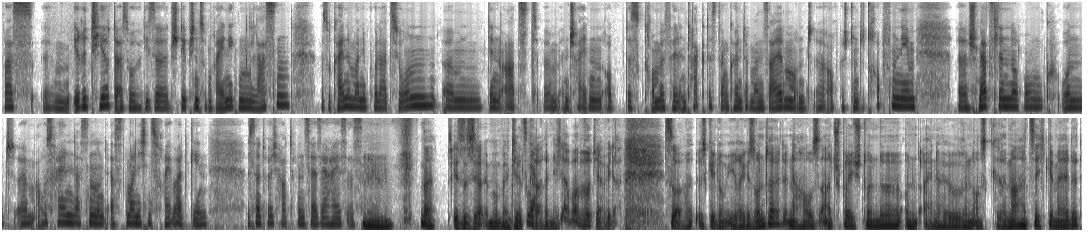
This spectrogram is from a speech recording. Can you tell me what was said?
was ähm, irritiert, also diese Stäbchen zum Reinigen lassen. Also keine Manipulationen. Ähm, den Arzt ähm, entscheiden, ob das Trommelfell intakt ist. Dann könnte man salben und äh, auch bestimmte Tropfen nehmen. Äh, Schmerzlinderung und und ähm, ausheilen lassen und erstmal nicht ins Freibad gehen. Ist natürlich hart, wenn es sehr, sehr heiß ist. Mhm. Na, ist es ja im Moment jetzt ja. gerade nicht, aber wird ja wieder. So, es geht um Ihre Gesundheit in der Hausarzt-Sprechstunde und eine Hörerin aus Grimma hat sich gemeldet.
